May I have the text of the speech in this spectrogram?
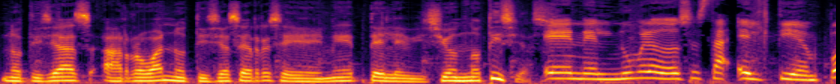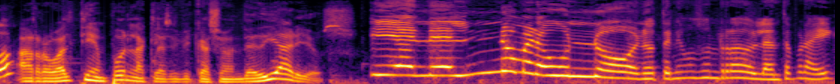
Noticias, arroba noticias RCN, televisión noticias. En el número 2 está El Tiempo. Arroba el tiempo en la clasificación de diarios. Y en el número 1, no tenemos un redoblante por ahí.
